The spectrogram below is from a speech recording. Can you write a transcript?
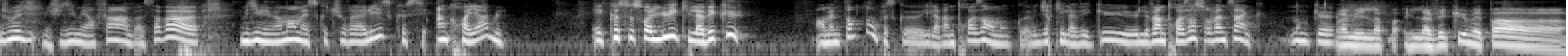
je me dis mais je lui dis mais enfin bah ça va. Il me dit mais maman mais est-ce que tu réalises que c'est incroyable et que ce soit lui qui l'a vécu en même temps que nous, parce qu'il a 23 ans, donc ça veut dire qu'il a vécu le 23 ans sur 25. Donc, euh, Ouais, mais il l'a vécu, mais pas,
